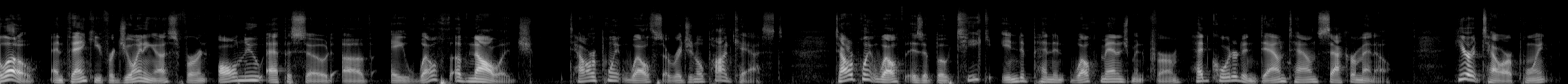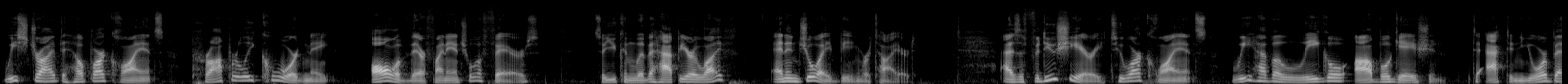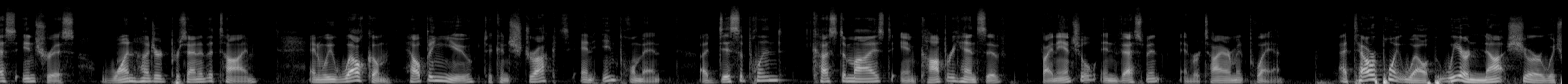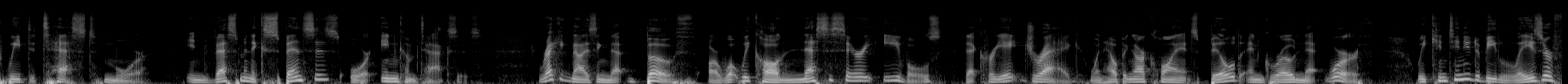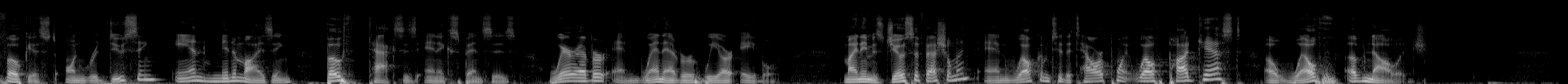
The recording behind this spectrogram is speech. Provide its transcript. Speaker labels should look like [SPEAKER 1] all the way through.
[SPEAKER 1] Hello, and thank you for joining us for an all new episode of A Wealth of Knowledge, TowerPoint Wealth's original podcast. TowerPoint Wealth is a boutique independent wealth management firm headquartered in downtown Sacramento. Here at TowerPoint, we strive to help our clients properly coordinate all of their financial affairs so you can live a happier life and enjoy being retired. As a fiduciary to our clients, we have a legal obligation to act in your best interests 100% of the time, and we welcome helping you to construct and implement a disciplined, customized, and comprehensive financial, investment, and retirement plan. At TowerPoint Wealth, we are not sure which we detest more investment expenses or income taxes, recognizing that both are what we call necessary evils that create drag when helping our clients build and grow net worth. We continue to be laser focused on reducing and minimizing both taxes and expenses wherever and whenever we are able. My name is Joseph Eschleman, and welcome to the TowerPoint Wealth Podcast, a wealth of knowledge.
